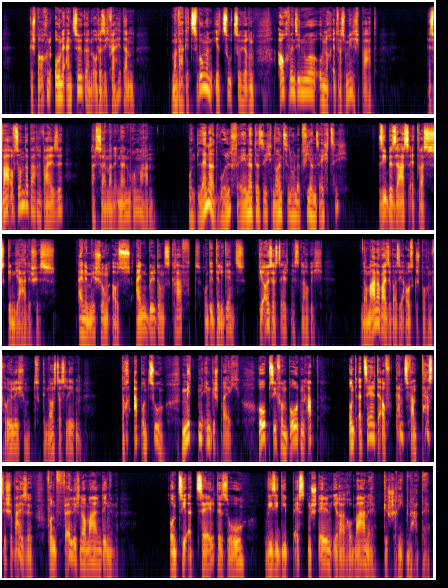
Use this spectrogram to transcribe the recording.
gesprochen ohne ein Zögern oder sich verheddern. Man war gezwungen, ihr zuzuhören, auch wenn sie nur um noch etwas Milch bat. Es war auf sonderbare Weise, als sei man in einem Roman. Und Leonard Woolf erinnerte sich 1964? Sie besaß etwas Genialisches, eine Mischung aus Einbildungskraft und Intelligenz, die äußerst selten ist, glaube ich. Normalerweise war sie ausgesprochen fröhlich und genoss das Leben. Doch ab und zu, mitten im Gespräch, hob sie vom Boden ab und erzählte auf ganz fantastische Weise von völlig normalen Dingen. Und sie erzählte so, wie sie die besten Stellen ihrer Romane geschrieben hatte.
